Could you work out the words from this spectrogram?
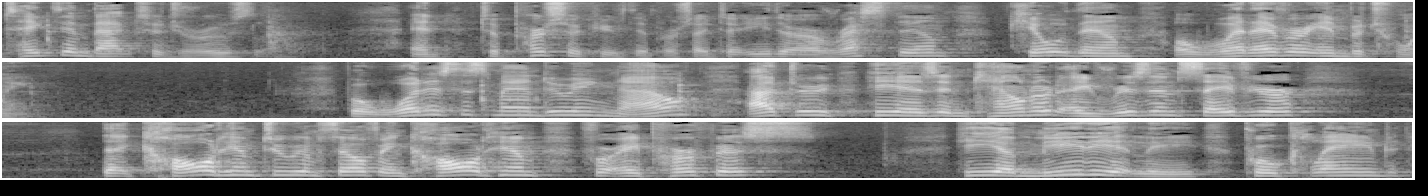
take them back to Jerusalem and to persecute them, per se, to either arrest them, kill them, or whatever in between. But what is this man doing now after he has encountered a risen Savior that called him to himself and called him for a purpose? He immediately proclaimed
